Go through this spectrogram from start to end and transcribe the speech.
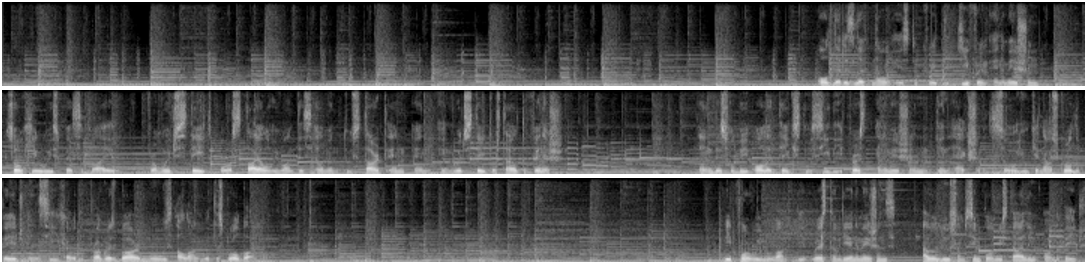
All that is left now is to create the keyframe animation. So here we specify from which state or style we want this element to start and, and in which state or style to finish. and this will be all it takes to see the first animation in action. So you can now scroll the page and see how the progress bar moves along with the scroll bar. Before we move on to the rest of the animations, I will do some simple restyling of the page.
